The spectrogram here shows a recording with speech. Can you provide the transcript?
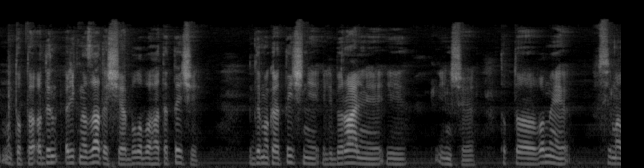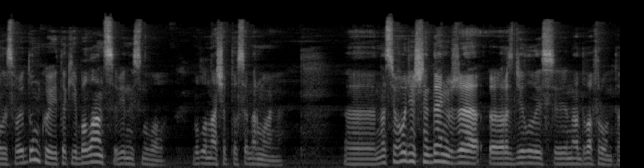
ну, тобто, один рік назад ще було багато течій, демократичні, ліберальні, і інші. Тобто вони всі мали свою думку, і такий баланс він існував. Було начебто все нормально. Е, На сьогоднішній день вже розділились на два фронти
